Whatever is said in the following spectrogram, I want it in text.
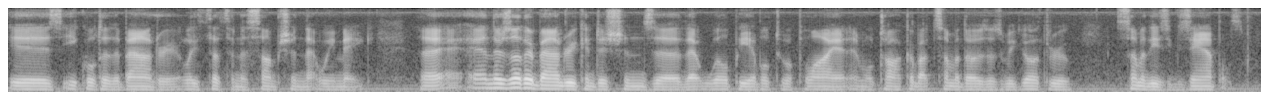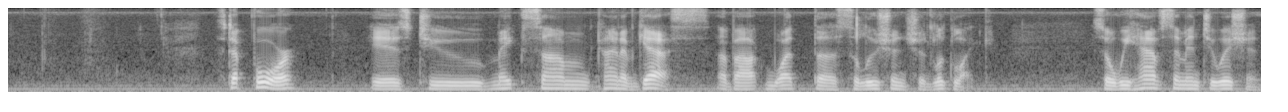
is equal to the boundary, at least that's an assumption that we make. Uh, and there's other boundary conditions uh, that we'll be able to apply, it, and we'll talk about some of those as we go through some of these examples. Step four is to make some kind of guess about what the solution should look like. So we have some intuition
